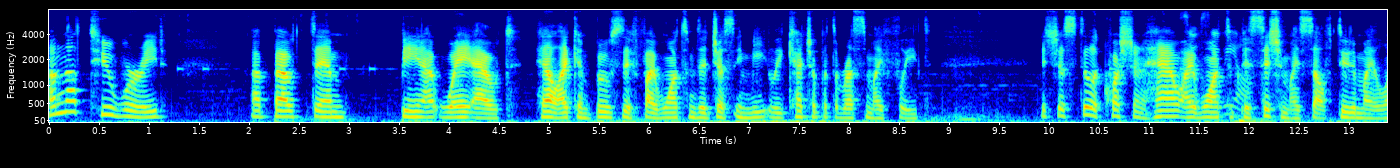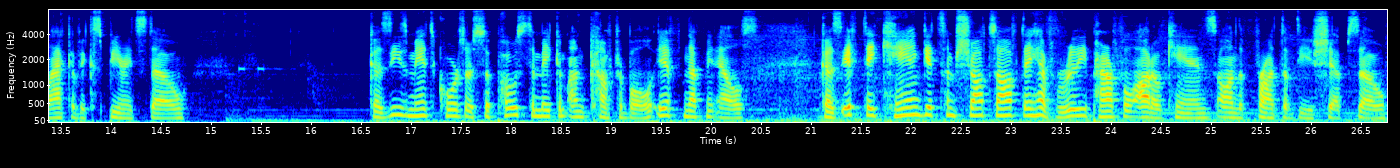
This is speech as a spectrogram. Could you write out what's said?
I'm not too worried about them being way out. Hell, I can boost if I want them to just immediately catch up with the rest of my fleet. It's just still a question of how I want to position myself due to my lack of experience though. Because these manticores are supposed to make them uncomfortable, if nothing else. Because if they can get some shots off, they have really powerful autocannons on the front of these ships, so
